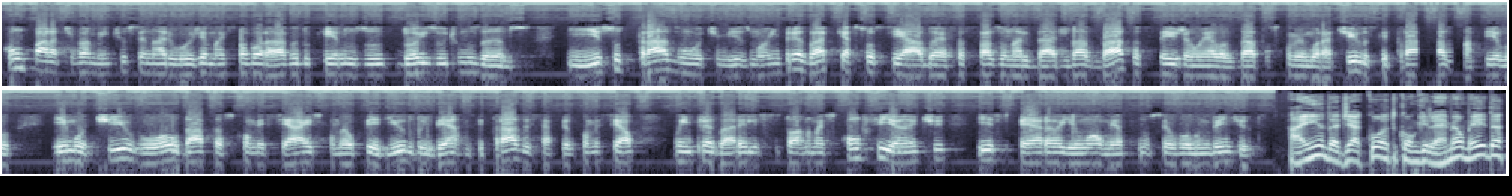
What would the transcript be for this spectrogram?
comparativamente, o cenário hoje é mais favorável do que nos dois últimos anos. E isso traz um otimismo ao empresário que, associado a essa sazonalidade das datas, sejam elas datas comemorativas, que trazem um apelo emotivo, ou datas comerciais, como é o período do inverno, que traz esse apelo comercial, o empresário ele se torna mais confiante e espera aí, um aumento no seu volume vendido. Ainda de acordo com Guilherme Almeida,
